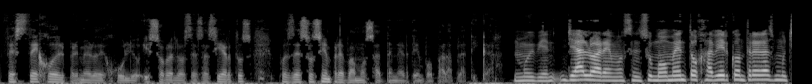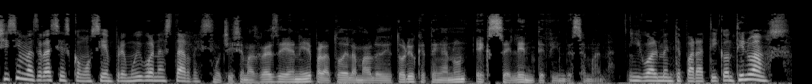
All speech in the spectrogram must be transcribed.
festejo del primero de julio. Y sobre los desaciertos, pues de eso siempre vamos a tener tiempo para platicar. Muy bien, ya lo haremos en su momento. Javier Contreras, muchísimas gracias como siempre. Muy buenas tardes. Muchísimas gracias, Yanir, para todo el amable auditorio. Que tengan un excelente fin de semana. Igualmente para ti. Continuamos.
